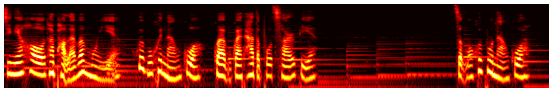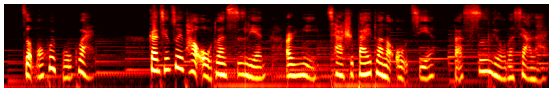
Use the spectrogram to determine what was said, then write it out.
几年后，他跑来问木野会不会难过。怪不怪他的不辞而别？怎么会不难过？怎么会不怪？感情最怕藕断丝连，而你恰是掰断了藕节，把丝留了下来。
